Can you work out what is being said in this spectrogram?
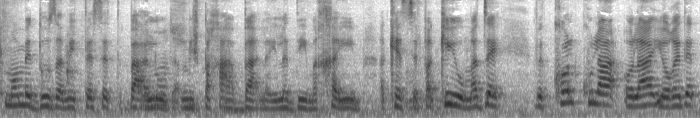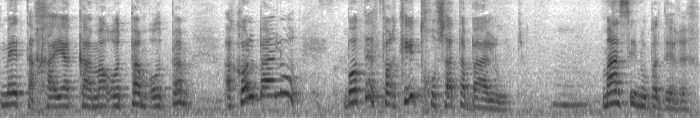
כמו מדוזה נתפסת בעלות, המשפחה, הבעל, הילדים, החיים, הכסף, הקיום, הזה, וכל כולה עולה, יורדת, מתה, חיה, קמה, עוד פעם, עוד פעם, הכל בעלות. בוא תפרקי את תחושת הבעלות. מה עשינו בדרך?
